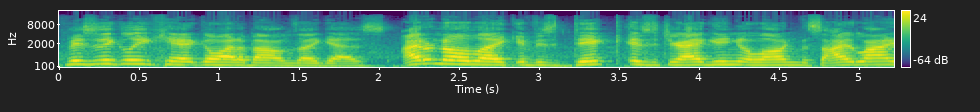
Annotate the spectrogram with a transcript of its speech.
physically can't go out of bounds, I guess. I don't know, like, if his dick is dragging along the sideline.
